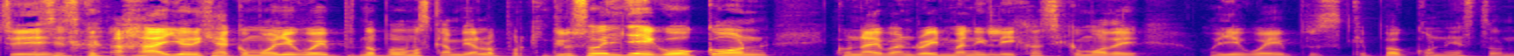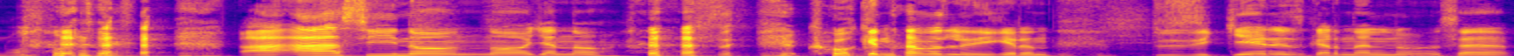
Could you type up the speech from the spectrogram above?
Sí. así es que- ajá, yo dije como, oye, güey, pues no podemos cambiarlo porque incluso él llegó con, con Ivan Reitman y le dijo así como de, oye, güey, pues qué pedo con esto, ¿no? Ah, ah, sí, no, no, ya no. Como que nada más le dijeron, pues si quieres, carnal, ¿no? O sea.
